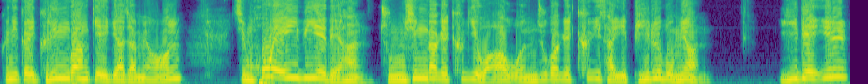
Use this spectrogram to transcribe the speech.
그러니까 이 그림과 함께 얘기하자면 지금 호 AB에 대한 중심각의 크기와 원주각의 크기 사이의 비를 보면 2대1,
